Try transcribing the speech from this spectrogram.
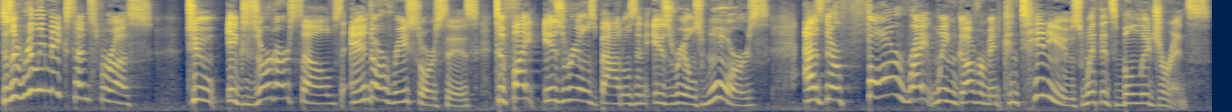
Does it really make sense for us to exert ourselves and our resources to fight Israel's battles and Israel's wars as their far right wing government continues with its belligerence.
